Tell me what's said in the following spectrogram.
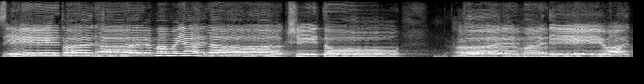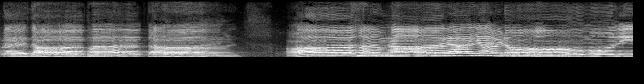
से त्वधर्मं यदाक्षितो धर्मदेव तदा भक्ता आहं नारायणो मुनि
